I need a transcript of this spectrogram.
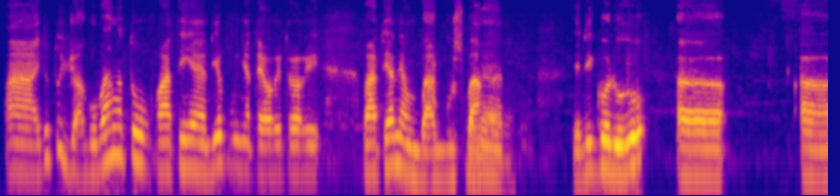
Ah, itu tuh jago banget tuh pelatihnya. Dia punya teori-teori latihan yang bagus banget. Jadi gue dulu eh eh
